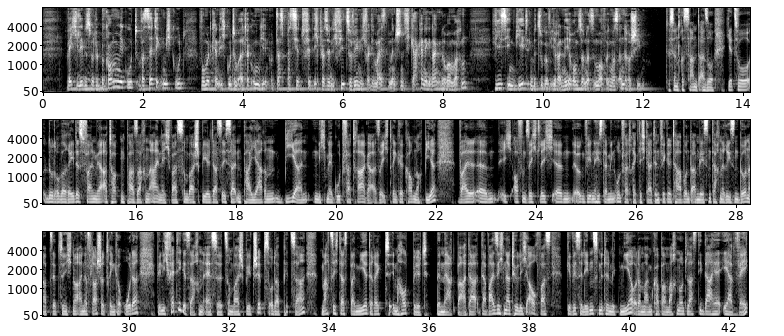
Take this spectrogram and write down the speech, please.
welche Lebensmittel bekommen mir gut, was sättigt mich gut, womit kann ich gut im Alltag umgehen. Und das passiert, finde ich persönlich, viel zu wenig, weil die meisten Menschen sich gar keine Gedanken darüber machen, wie es ihnen geht in Bezug auf ihre Ernährung, sondern es immer auf irgendwas anderes schieben. Ist interessant. Also jetzt, wo du darüber redest, fallen mir ad hoc ein paar Sachen ein. Ich weiß zum Beispiel, dass ich seit ein paar Jahren Bier nicht mehr gut vertrage. Also ich trinke kaum noch Bier, weil ähm, ich offensichtlich ähm, irgendwie eine Histaminunverträglichkeit entwickelt habe und am nächsten Tag eine riesen Birne habe, selbst wenn ich nur eine Flasche trinke. Oder wenn ich fettige Sachen esse, zum Beispiel Chips oder Pizza, macht sich das bei mir direkt im Hautbild bemerkbar. Da, da weiß ich natürlich auch, was gewisse Lebensmittel mit mir oder meinem Körper machen und lasse die daher eher weg.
